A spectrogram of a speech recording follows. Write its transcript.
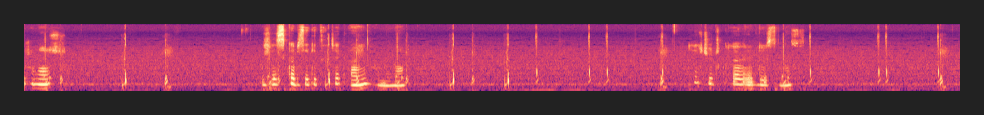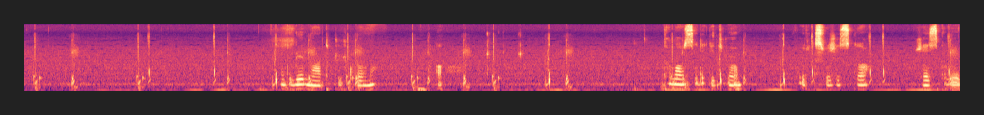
Buyurunuz. Jessica bize getirecekler mi bundan? İlk çocuklara verebilirsiniz. Hadi verin artık çocuklarına. Aa. Tamam size de getiriyorum. Felix ve Jessica. Jessica ve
